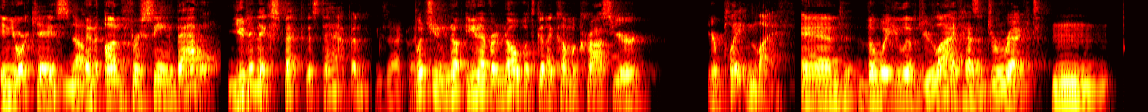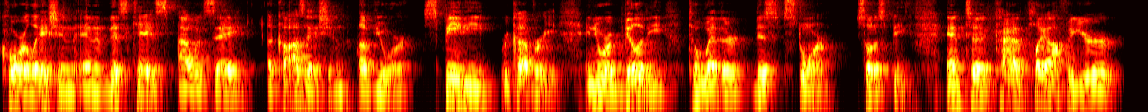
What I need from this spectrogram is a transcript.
in your case, no. an unforeseen battle. You didn't expect this to happen. Exactly. But you know you never know what's going to come across your your plate in life. And the way you lived your life has a direct mm. correlation and in this case, I would say a causation of your speedy recovery and your ability to weather this storm, so to speak. And to kind of play off of your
